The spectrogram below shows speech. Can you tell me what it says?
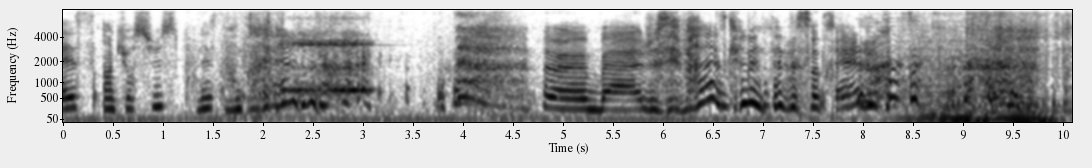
Est-ce un cursus pour les sauterelles euh, Bah, je sais pas. Est-ce que j'ai une tête de sauterelle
